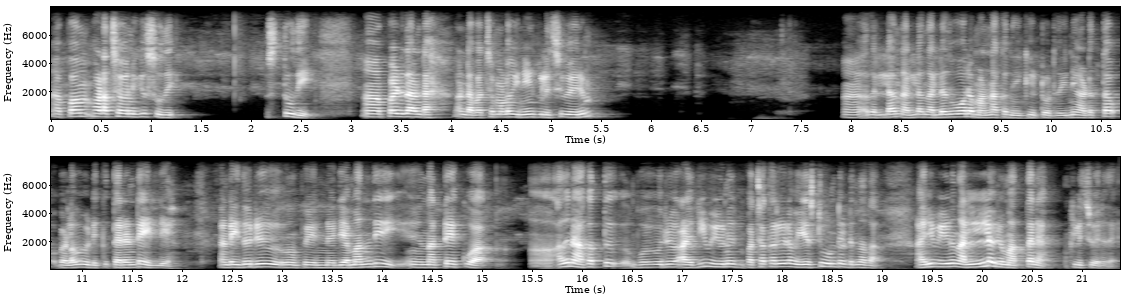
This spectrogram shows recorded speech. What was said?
അപ്പം പടച്ചവനിക്ക് സ്തുതി. സ്തുതി. അപ്പം എഴുതാണ്ട കണ്ട പച്ചമുളക് ഇനിയും കിളിച്ച് വരും. അതെല്ലാം നല്ല നല്ലതുപോലെ മണ്ണൊക്കെ നീക്കി ഇട്ട് കൊടുത്തു ഇനി അടുത്ത വിളവ് എടുക്ക് തരണ്ടേ ഇല്ലേ. കണ്ട ഇതൊരു പിന്നെ ജമന്തി നട്ടേക്കുക അതിനകത്ത് ഒരു അരി വീണ് പച്ചക്കറിയുടെ വേസ്റ്റ് കൊണ്ട് ഇടുന്നതാണ് അരി വീണ് നല്ലൊരു മത്തന കിളിച്ചു വരുന്നത്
